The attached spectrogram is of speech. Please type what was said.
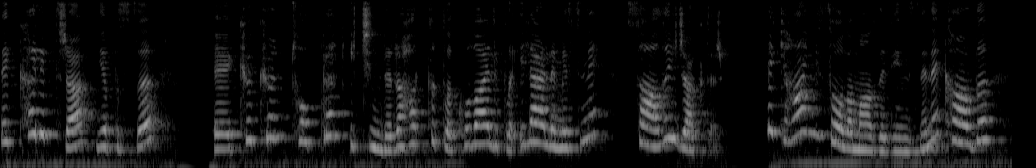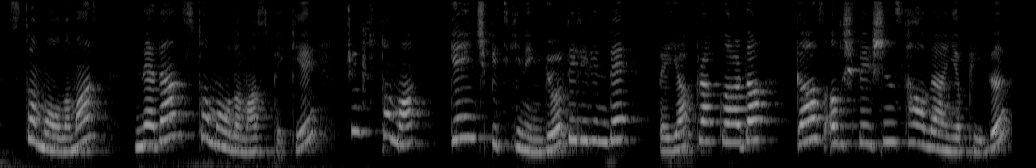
Ve kaliptra yapısı e, kökün toprak içinde rahatlıkla kolaylıkla ilerlemesini sağlayacaktır. Peki hangisi olamaz dediğimizde ne kaldı? Stoma olamaz. Neden stoma olamaz peki? Çünkü stoma genç bitkinin gövdelerinde ve yapraklarda gaz alışverişini sağlayan yapıydı.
